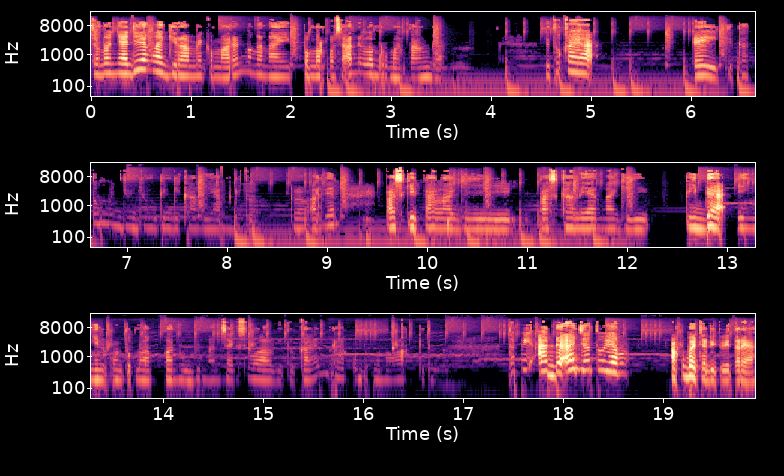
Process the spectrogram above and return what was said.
Contohnya aja yang lagi rame kemarin mengenai pemerkosaan dalam rumah tangga. Itu kayak eh kita tuh menjunjung tinggi kalian gitu. Dalam artian pas kita lagi pas kalian lagi tidak ingin untuk melakukan hubungan seksual gitu. Kalian berhak untuk menolak gitu. Tapi ada aja tuh yang aku baca di twitter ya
